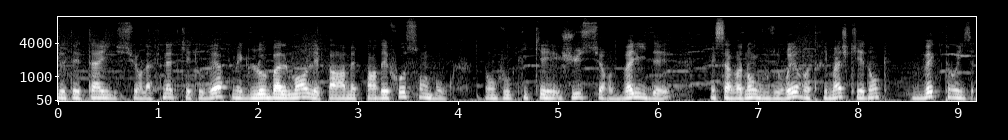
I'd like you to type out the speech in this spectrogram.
de détails sur la fenêtre qui est ouverte, mais globalement, les paramètres par défaut sont bons. Donc vous cliquez juste sur Valider, et ça va donc vous ouvrir votre image qui est donc vectorisée.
